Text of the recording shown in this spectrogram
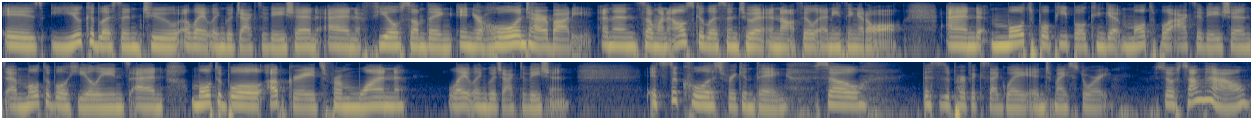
is you could listen to a light language activation and feel something in your whole entire body. And then someone else could listen to it and not feel anything at all. And multiple people can get multiple activations and multiple healings and multiple upgrades from one light language activation. It's the coolest freaking thing. So, this is a perfect segue into my story. So, somehow,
